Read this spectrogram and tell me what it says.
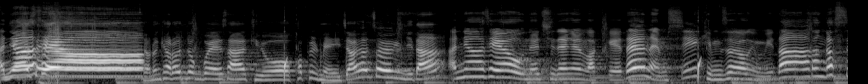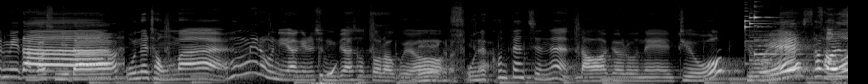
안녕하세요. 저는 결혼정보회사 듀오 커플 매니저 현소영입니다. 안녕하세요. 오늘 진행을 맡게 된 MC 김소영입니다. 반갑습니다. 반갑습니다. 오늘 정말 흥미로운 이야기를 준비하셨더라고요. 네, 그렇습니다. 오늘 콘텐츠는 나와 결혼의 듀오 듀오의 성원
